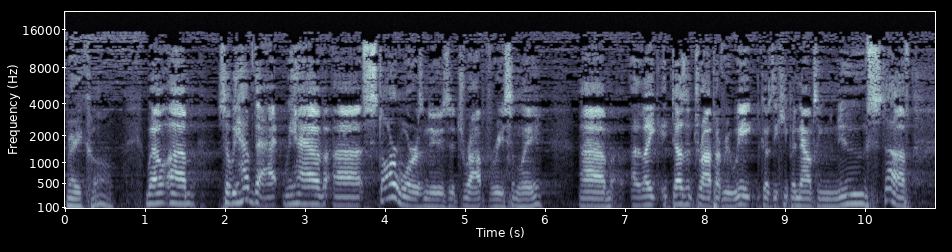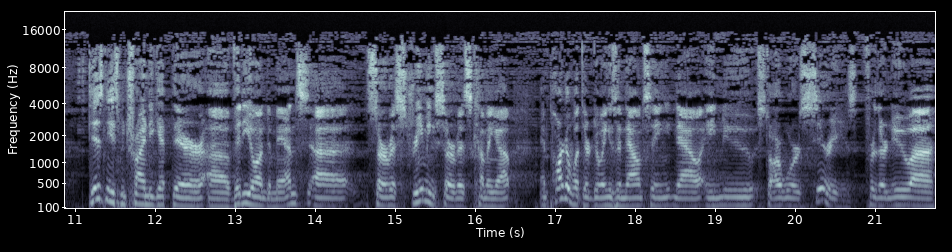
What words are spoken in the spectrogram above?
Very cool. Well, um, so we have that. We have, uh, Star Wars news that dropped recently. Um, like, it doesn't drop every week because they keep announcing new stuff. Disney's been trying to get their, uh, video on demand, uh, service, streaming service coming up. And part of what they're doing is announcing now a new Star Wars series for their new, uh,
